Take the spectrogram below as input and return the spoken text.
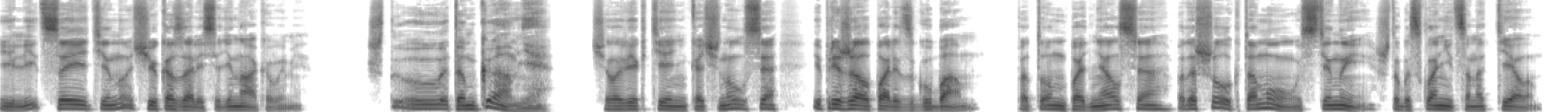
и лица эти ночью казались одинаковыми. «Что в этом камне?» Человек-тень качнулся и прижал палец к губам. Потом поднялся, подошел к тому у стены, чтобы склониться над телом.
